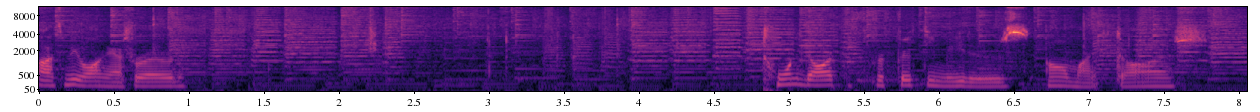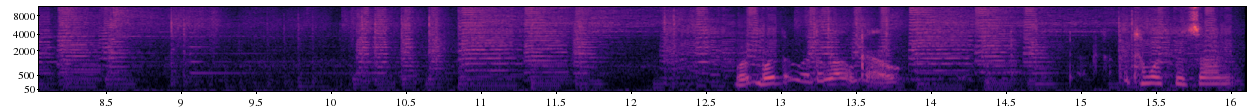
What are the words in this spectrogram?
Oh, it's gonna be a long ass road. Twenty dollars for fifty meters. Oh my gosh. Where, where'd, the, where'd the road go? come with me, son.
